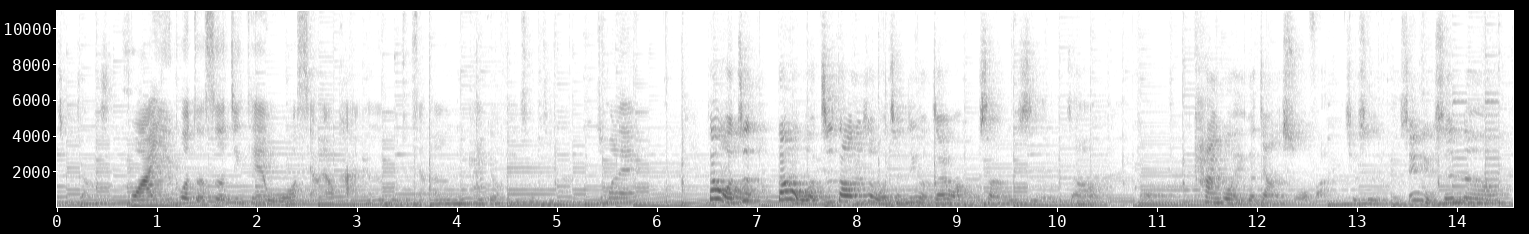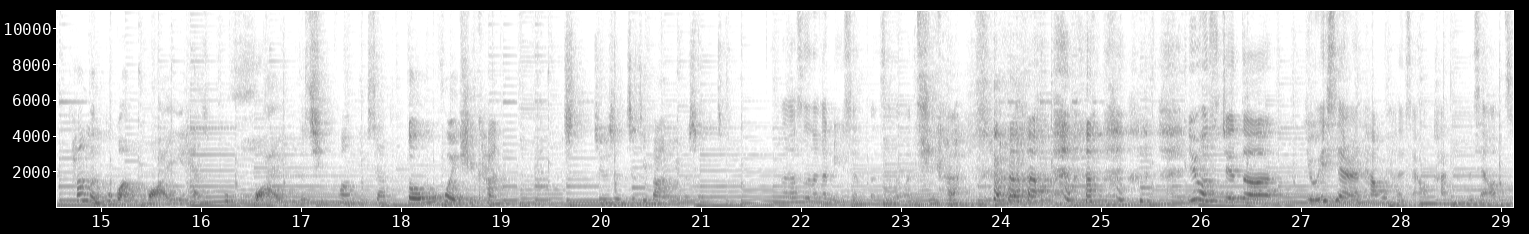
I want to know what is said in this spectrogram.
机。怀疑，或者是今天我想要看，可能我就想，嗯，你可以给我看手机吗？怎么嘞？但我知，但我知道，就是我曾经有在网络上，就是你知道，呃，看过一个这样的说法，就是有些女生呢，她们不管怀疑还是不怀疑的情况底下，都会去看，就是自己伴侣的手机。那个是那个女生本身的问题啊，因为我是觉得有一些人他会很想要看，很想要知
